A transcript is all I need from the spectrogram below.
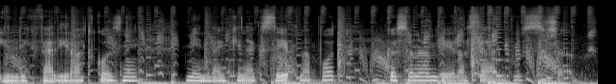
illik feliratkozni. Mindenkinek szép napot. Köszönöm, Béla, szervusz! Szervusz!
